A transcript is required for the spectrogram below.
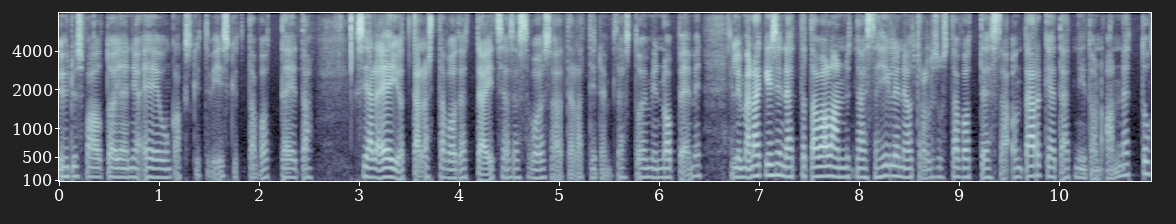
Yhdysvaltojen ja EUn 2050 tavoitteita. Siellä ei ole tällaista tavoitetta ja itse asiassa voisi ajatella, että niiden pitäisi toimia nopeammin. Eli mä näkisin, että tavallaan nyt näissä hiilineutraalisuustavoitteissa on tärkeää, että niitä on annettu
